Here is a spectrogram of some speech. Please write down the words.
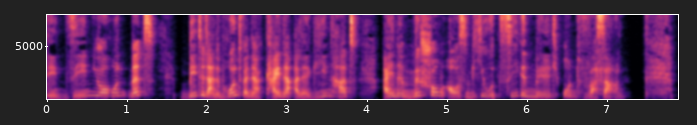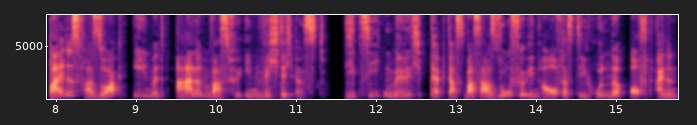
den Seniorhund mit. Biete deinem Hund, wenn er keine Allergien hat, eine Mischung aus Bio-Ziegenmilch und Wasser an. Beides versorgt ihn mit allem, was für ihn wichtig ist. Die Ziegenmilch peppt das Wasser so für ihn auf, dass die Hunde oft einen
